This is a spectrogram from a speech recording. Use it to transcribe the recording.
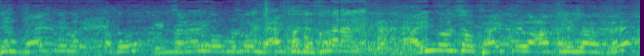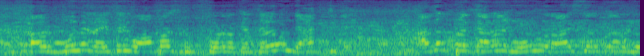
ನಿಮ್ ಫ್ಯಾಕ್ಟ್ರಿ ಅದು ಸೆಂಟ್ರಲ್ ಗೌರ್ಮೆಂಟ್. ಐದು ವರ್ಷ ಫ್ಯಾಕ್ಟ್ರಿ ಹಾಕ್ಲಿಲ್ಲ ಅಂದ್ರೆ ಅವ್ರ ಭೂಮಿ ರೈತರಿಗೆ ವಾಪಸ್ ಬಿಟ್ಟು ಕೊಡ್ಬೇಕಂತೇಳಿ ಒಂದು ಆಕ್ಟ್ ಇದೆ. ಅದ್ರ ಪ್ರಕಾರ ನೀವು ರಾಜ್ಯ ಸರ್ಕಾರದ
